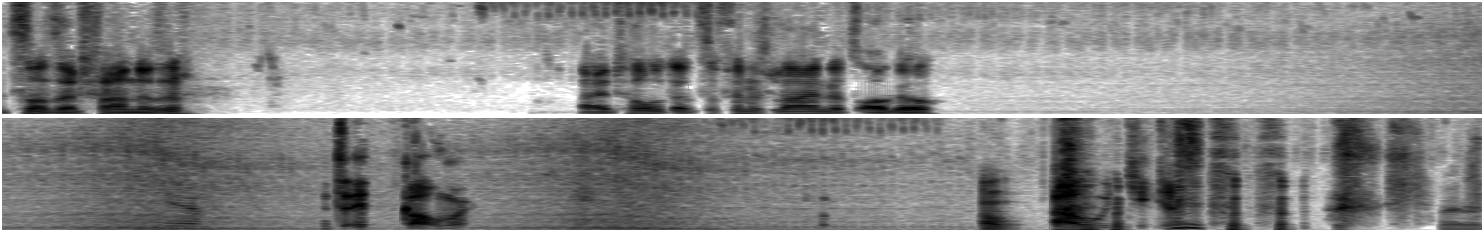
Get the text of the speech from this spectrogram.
It's not that fun, is it? I'd hold at the finish line, let's all go. Yeah. It's it calmer. Oh. Oh, Jesus. Yeah,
